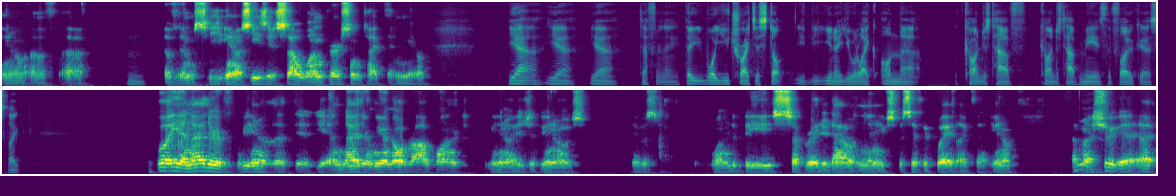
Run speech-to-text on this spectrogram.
you know, of, uh, Hmm. of them. You know, it's easy to sell one person type thing. You know. Yeah, yeah, yeah, definitely. The, what you try to stop, you, you you know, you were like on that. Can't just have, can't just have me as the focus. Like, Well, yeah, neither of you know the, the yeah neither me nor Rob wanted you know it just, you know it was, it was wanted to be separated out in any specific way like that you know I'm not sure yeah,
